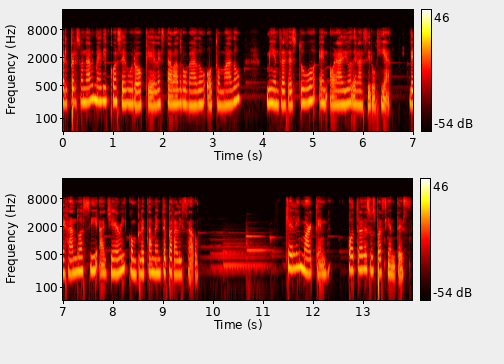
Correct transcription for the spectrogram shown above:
El personal médico aseguró que él estaba drogado o tomado mientras estuvo en horario de la cirugía, dejando así a Jerry completamente paralizado. Kelly Martin, otra de sus pacientes,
